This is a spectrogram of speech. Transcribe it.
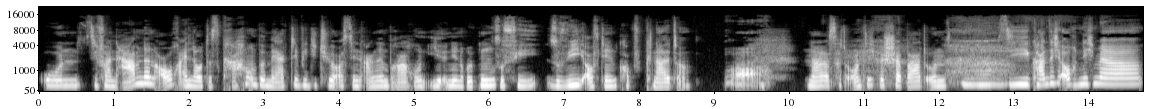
Und sie vernahm dann auch ein lautes Krachen und bemerkte, wie die Tür aus den Angeln brach und ihr in den Rücken sowie, sowie auf den Kopf knallte. Boah. Na, das hat ordentlich gescheppert und sie kann sich auch nicht mehr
